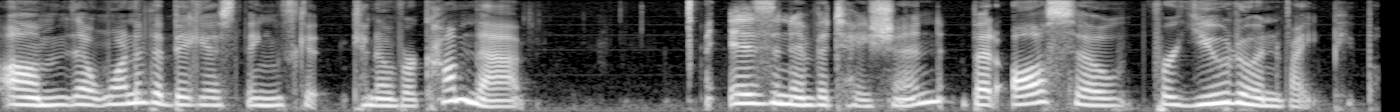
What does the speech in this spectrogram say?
Um, that one of the biggest things ca- can overcome that is an invitation, but also for you to invite people.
